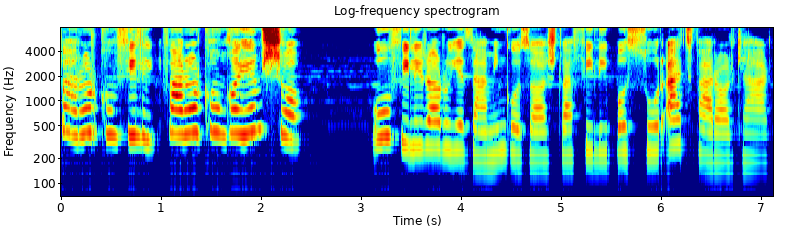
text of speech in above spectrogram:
فرار کن فیلی فرار کن قایم شو او فیلی را روی زمین گذاشت و فیلی با سرعت فرار کرد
